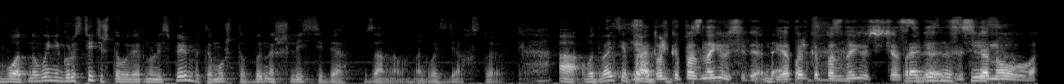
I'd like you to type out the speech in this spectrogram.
Вот, но вы не грустите, что вы вернулись в Пермь, потому что вы нашли себя заново на гвоздях стоя. А, вот давайте я про... только познаю себя, да, я только познаю сейчас про себя, бизнес себя нового.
